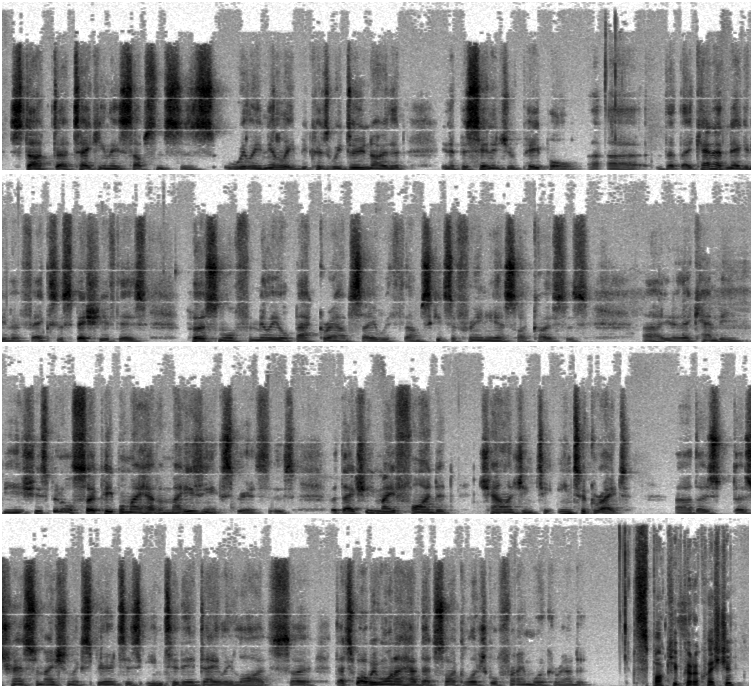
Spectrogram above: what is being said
start uh, taking these substances willy nilly because we do know that in a percentage of people uh, that they can have negative effects, especially if there's personal familial background, say with um, schizophrenia, psychosis. Uh, you know, there can be, be issues, but also people may have amazing experiences, but they actually may find it challenging to integrate uh, those those transformational experiences into their daily lives. So that's why we want to have that psychological framework around it. Spock, you've got a question.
